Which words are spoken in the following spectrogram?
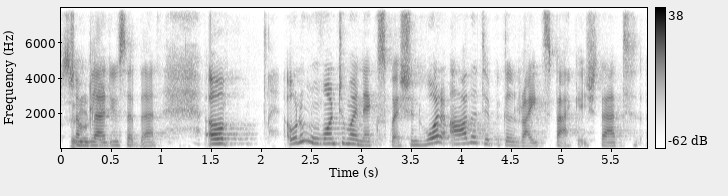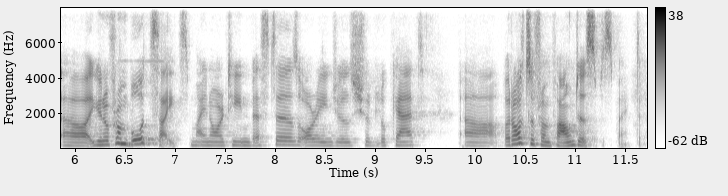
so i'm glad you said that uh, I want to move on to my next question. What are the typical rights package that uh, you know from both sides, minority investors or angels, should look at, uh, but also from founders' perspective?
